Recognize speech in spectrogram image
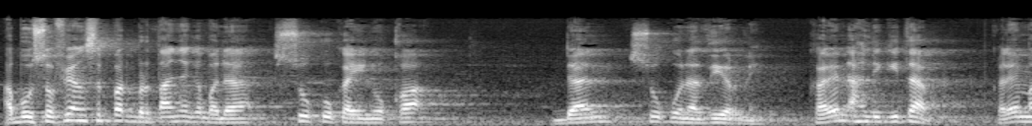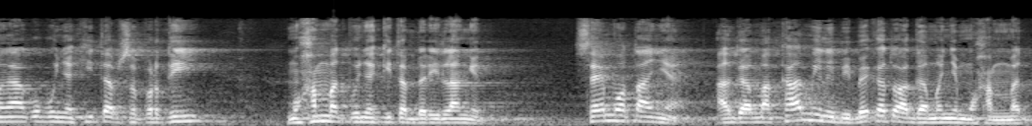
Abu Sufyan sempat bertanya kepada suku Kainuqa dan suku Nadir nih. Kalian ahli kitab, Kalian mengaku punya kitab seperti Muhammad punya kitab dari langit. Saya mau tanya, agama kami lebih baik atau agamanya Muhammad?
